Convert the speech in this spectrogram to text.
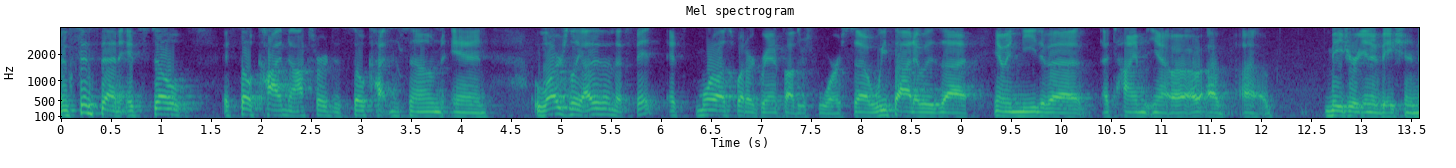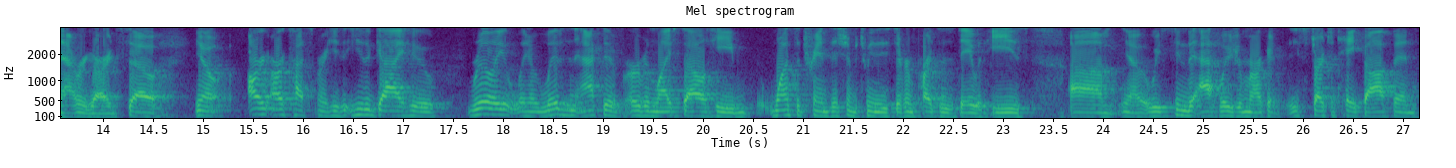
And since then, it's still it's still cotton Oxford, it's still cut and sewn, and largely, other than the fit, it's more or less what our grandfathers wore. So we thought it was uh, you know in need of a, a time you know a, a, a major innovation in that regard. So you know our, our customer, he's he's a guy who really you know, lives an active urban lifestyle. He wants to transition between these different parts of his day with ease. Um, you know, we've seen the athleisure market start to take off, and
